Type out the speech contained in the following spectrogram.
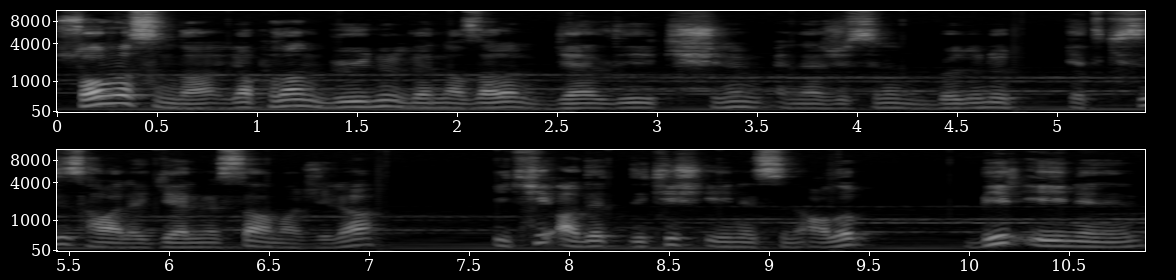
Sonrasında yapılan büyünün ve nazarın geldiği kişinin enerjisinin bölünüp etkisiz hale gelmesi amacıyla 2 adet dikiş iğnesini alıp bir iğnenin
